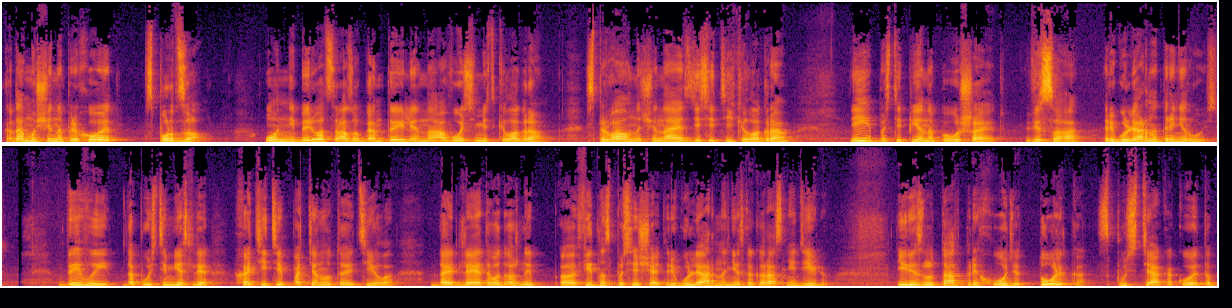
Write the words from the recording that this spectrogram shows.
Когда мужчина приходит в спортзал, он не берет сразу гантели на 80 килограмм. Сперва он начинает с 10 килограмм и постепенно повышает веса, регулярно тренируясь. Да и вы, допустим, если хотите подтянутое тело, для этого должны э, фитнес посещать регулярно несколько раз в неделю. И результат приходит только спустя какое-то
